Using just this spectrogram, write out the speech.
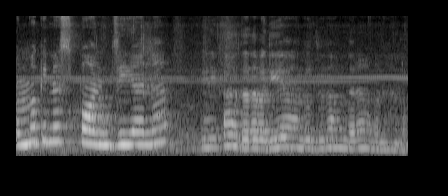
ਅੰਮਾ ਕਿੰਨਾ ਸਪੌਂਜੀ ਆ ਨਾ। ਇਹ ਘਰ ਦਾ ਤਾਂ ਵਧੀਆ ਦੁੱਧ ਦਾ ਹੁੰਦਾ ਨਾ ਬਣਾ ਲਓ।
